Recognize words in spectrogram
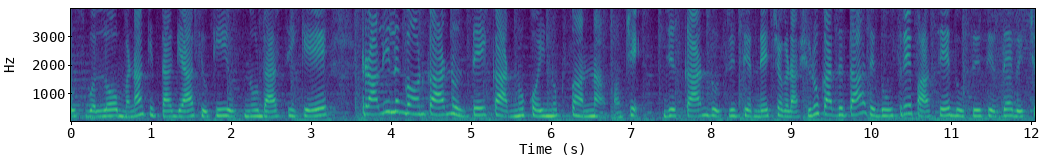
ਉਸ ਵੱਲੋਂ ਮਨਾ ਕੀਤਾ ਗਿਆ ਕਿਉਂਕਿ ਉਸ ਨੂੰ ਡਰ ਸੀ ਕਿ ਟਰਾਲੀ ਲੰਘਾਉਣ ਕਾਰਨ ਉਸ ਦੇ ਘਰ ਨੂੰ ਕੋਈ ਨੁਕਸਾਨ ਨਾ ਪਹੁੰਚੇ, ਜਿਸ ਕਾਰਨ ਦੂਸਰੀ ਧਿਰ ਨੇ ਝਗੜਾ ਸ਼ੁਰੂ ਕਰ ਦਿੱਤਾ ਤੇ ਦੂਸਰੇ ਪਾਸੇ ਦੂਸਰੀ ਧਿਰ ਦੇ ਵਿੱਚ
